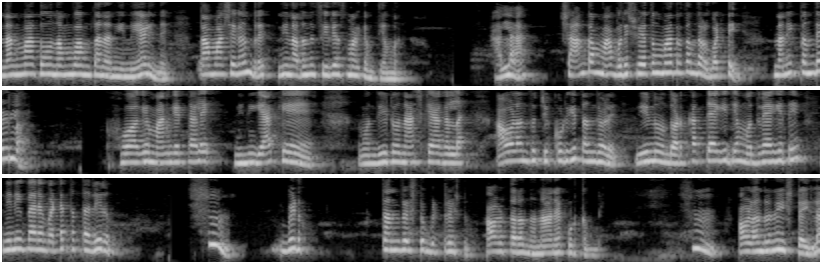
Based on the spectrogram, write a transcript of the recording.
ನನ್ನ ಮಾತು ನಂಬು ಅಂತ ನಾನು ನೀನು ಹೇಳಿದೆ ತಮಾಷೆಗಂದ್ರೆ ನೀನು ಅದನ್ನು ಸೀರಿಯಸ್ ಮಾಡ್ಕೊಂತೀಯಮ್ಮ. ಅಲ್ಲ ಶಾಂತಮ್ಮ ಬರೀ ಶ್ವೇತಂಗೆ ಮಾತ್ರ ತಂದಳು ಬಟ್ಟೆ. ನನಗೆ ತಂದೇ ಇಲ್ಲ. ಹೋಗೆ ಮನ್ಗೆಟ್ಟಾಳೆ ನಿನಗೆ ಯಾಕೆ? ಒಂದೀಟು ನಾಚಿಕೆ ಆಗಲ್ಲ. ಅವಳಂತೂ ಚಿಕ್ಕ ಹುಡುಗಿ ತಂದೋಳೆ ನೀನು ದೊಡ್ಡ ಕತ್ತೆ ಆಗಿದ್ಯಾ ಮದುವೆ ಆಗಿದೆ ನಿನಗೆ ಬೇರೆ ಬಟ್ಟೆ ತತ್ತದಿರು ಹ್ಞೂ ಬಿಡು. ತಂದ್ರೆಷ್ಟು ಬಿಟ್ಟರೆಷ್ಟು ಅವಳ ತರೋದು ನಾನೇ ಕೊಡ್ಕೊಂಬಿ. ಹ್ಞೂ ಅವಳಂದ್ರೆ ಇಷ್ಟ ಇಲ್ಲ.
